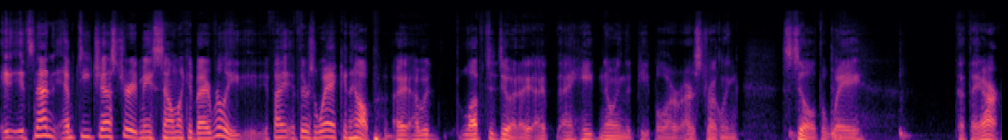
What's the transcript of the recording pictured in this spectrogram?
it's not an empty gesture. It may sound like it, but I really, if I if there's a way I can help, I, I would love to do it. I, I, I hate knowing that people are, are struggling still the way that they are.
